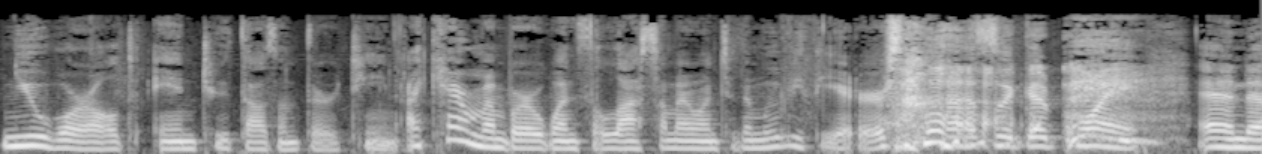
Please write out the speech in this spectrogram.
New World in 2013. I can't remember when's the last time I went to the movie theaters. That's a good point. And uh,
